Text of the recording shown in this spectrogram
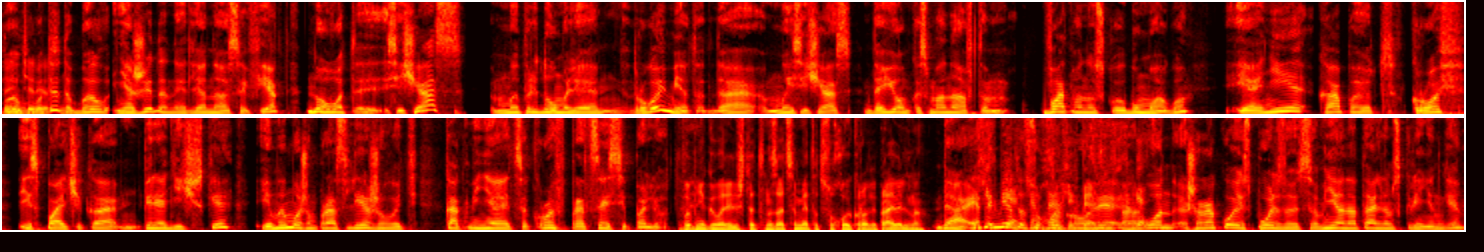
был, вот это был неожиданный для нас эффект. Но вот э, сейчас мы придумали другой метод. Да? Мы сейчас даем космонавтам ватмановскую бумагу, и они капают кровь из пальчика периодически, и мы можем прослеживать, как меняется кровь в процессе полета. Вы мне говорили, что это называется метод сухой крови, правильно? Да, Сухих это метод пятен, сухой да. крови. Пятен, ага. Он широко используется в неонатальном скрининге.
